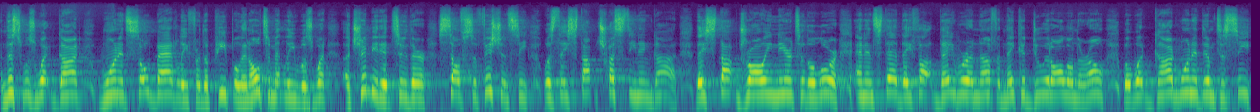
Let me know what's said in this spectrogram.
And this was what God wanted so badly for the people and ultimately was what attributed to their self-sufficiency was they stopped trusting in God. They stopped drawing near to the Lord and instead they thought they were enough and they could do it all on their own. But what God wanted them to see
